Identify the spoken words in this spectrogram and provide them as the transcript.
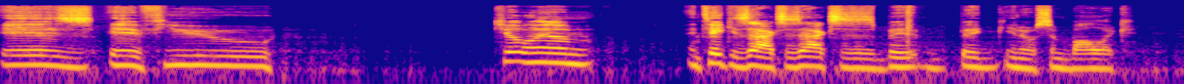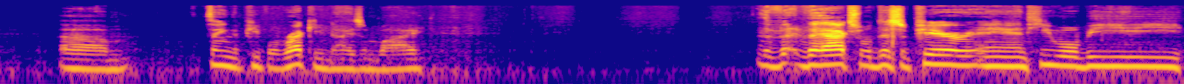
is if you kill him and take his axe his axe is big big you know symbolic um, thing that people recognize him by. The, the axe will disappear and he will be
